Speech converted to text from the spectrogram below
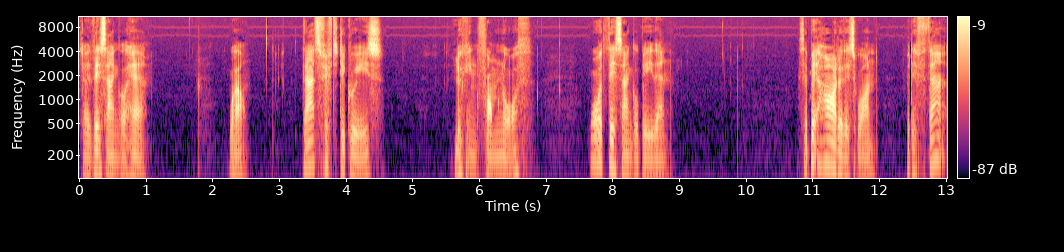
So this angle here. Well, that's 50 degrees looking from north. What would this angle be then? It's a bit harder this one, but if that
